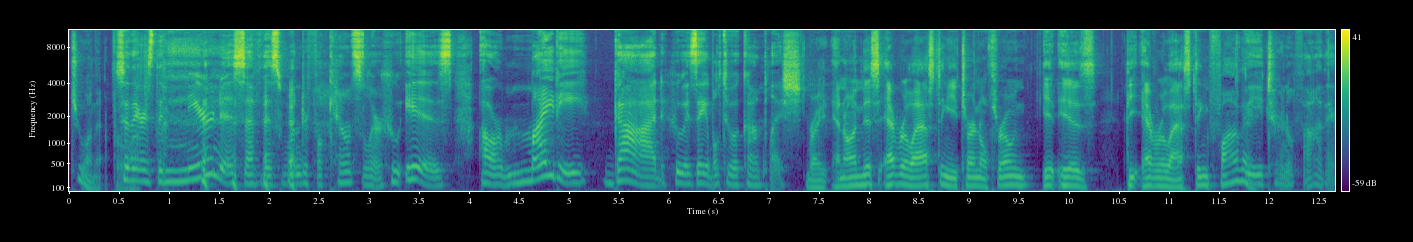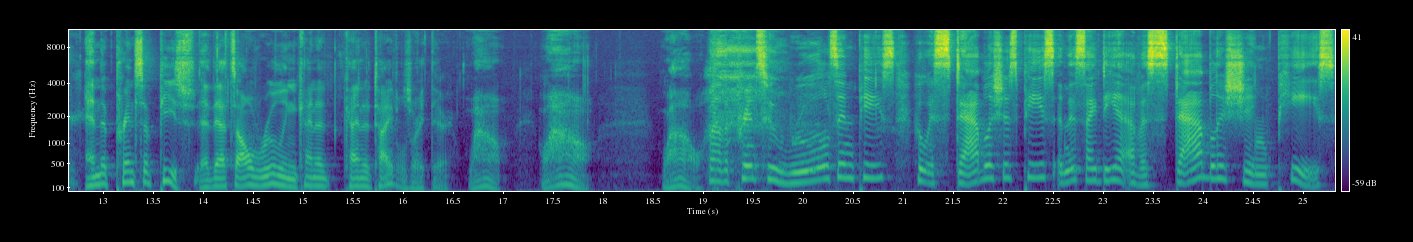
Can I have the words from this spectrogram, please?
chew on that for So a while. there's the nearness of this wonderful counselor who is our mighty God who is able to accomplish Right. And on this everlasting eternal throne, it is the everlasting Father the eternal Father. and the Prince of Peace. That's all ruling kind of kind of titles right there. Wow. Wow. Wow. Well, the prince who rules in peace, who establishes peace, and this idea of establishing peace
